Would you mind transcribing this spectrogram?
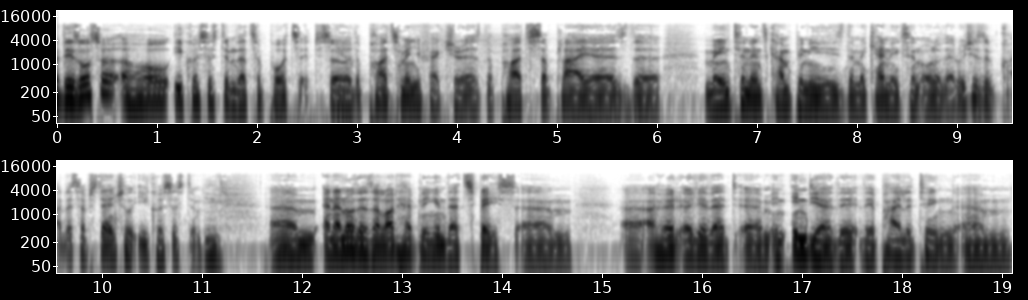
But there's also a whole ecosystem that supports it. So the parts manufacturers, the parts suppliers, the maintenance companies, the mechanics and all of that, which is a, quite a substantial ecosystem. Um, and I know there's a lot happening in that space. Um, uh, I heard earlier that um, in India they, they're piloting um,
